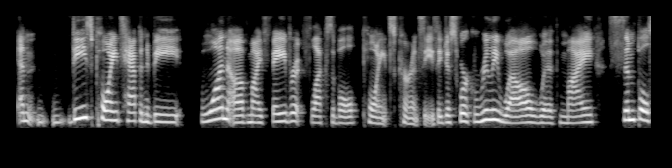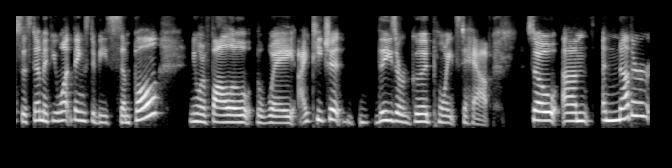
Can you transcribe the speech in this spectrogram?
And these points happen to be one of my favorite flexible points currencies. They just work really well with my simple system. If you want things to be simple, and you want to follow the way I teach it, these are good points to have. So, um, another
